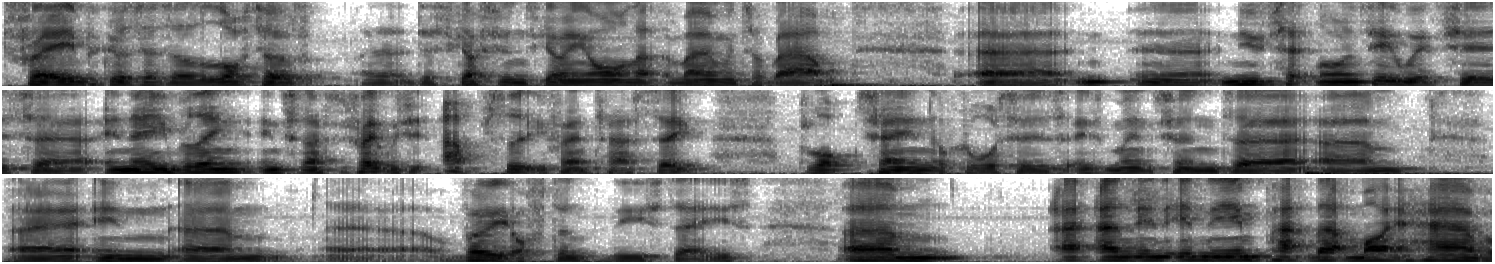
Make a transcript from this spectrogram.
trade because there's a lot of uh, discussions going on at the moment about uh, uh, new technology which is uh, enabling international trade, which is absolutely fantastic. Blockchain, of course, is is mentioned uh, um, uh, in um, very often these days. Um, and in, in the impact that might have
